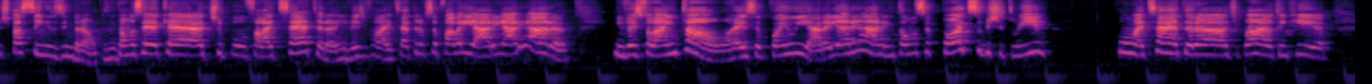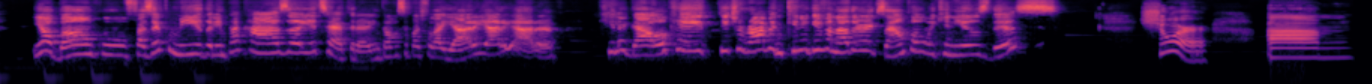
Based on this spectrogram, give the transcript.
espacinhos em brancos. Então, você quer, tipo, falar etc. Em vez de falar etc., você fala yara, yara, yara. Em vez de falar então, aí você põe o yara, yara, yara. Então, você pode substituir com etc. Tipo, ah, eu tenho que ir ao banco, fazer comida, limpar a casa e etc. Então, você pode falar yara, yara, yara. Que legal. Okay, Teacher Robin, can you give another example? We can use this. Sure. Um,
